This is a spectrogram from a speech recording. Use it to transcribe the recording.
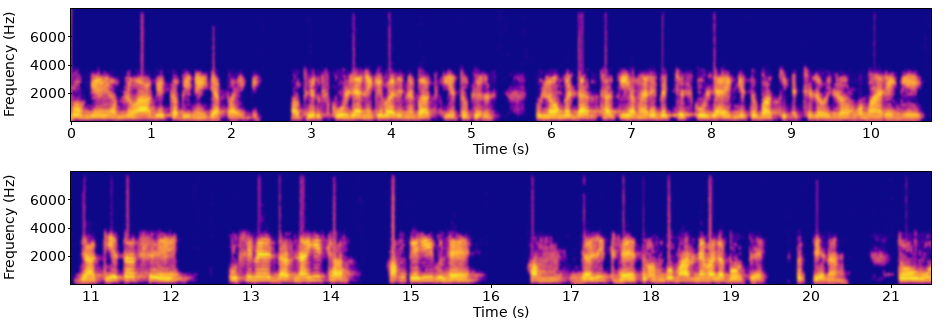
होंगे, हम लोग आगे कभी नहीं जा पाएँगे। और फिर स्कूल जाने के बारे में बात किए तो फिर उन लोगों का डर था कि हमारे बच्चे स्कूल जाएँगे तो बाकी बच्चे लोग इन लोगों को मारेंगे। जातीयता से उसी में डरना ही था। हम गरीब हैं, हम दलित है तो हमको मारने वाला बहुत है, सच्ची है ना? तो वो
